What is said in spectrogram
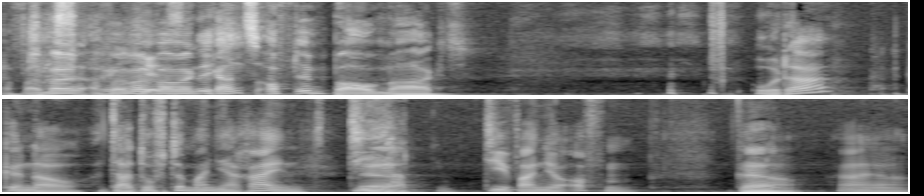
Auf einmal, auf einmal war man nicht. ganz oft im Baumarkt. Oder? Genau. Da durfte man ja rein. Die, Ja. hatten, die waren ja offen. Genau. Ja, ja. Ja,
